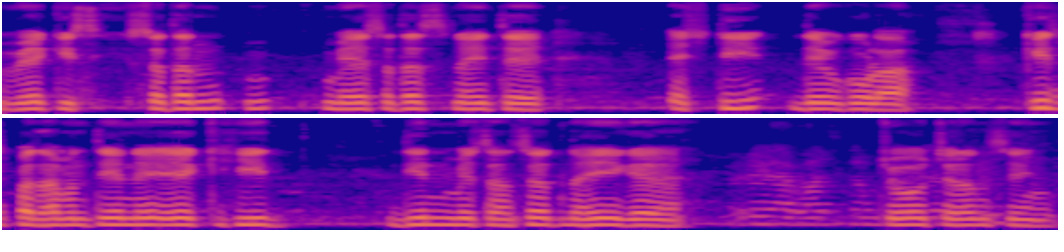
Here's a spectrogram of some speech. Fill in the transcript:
वे किसी सदन में सदस्य नहीं थे? H D Deve Gowda. किस प्रधानमंत्री ने एक ही दिन में संसद नहीं गए? जो चरण सिंह।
